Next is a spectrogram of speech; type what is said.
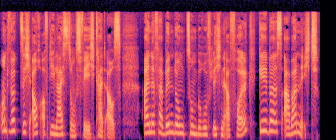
und wirkt sich auch auf die Leistungsfähigkeit aus. Eine Verbindung zum beruflichen Erfolg gäbe es aber nicht.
